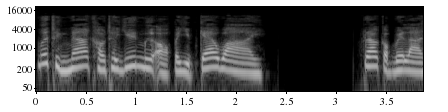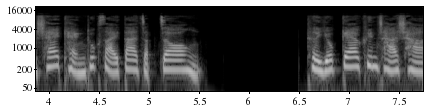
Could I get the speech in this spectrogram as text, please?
เมื่อถึงหน้าเขาเธอยื่นมือออกไปหยิบแก้วไวน์ราวกับเวลาแช่แข็งทุกสายตาจับจ้อง เธอยกแก้วขึ้นช้า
